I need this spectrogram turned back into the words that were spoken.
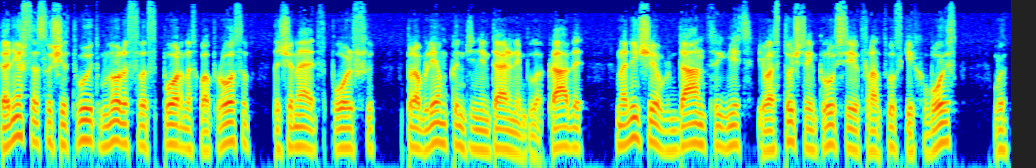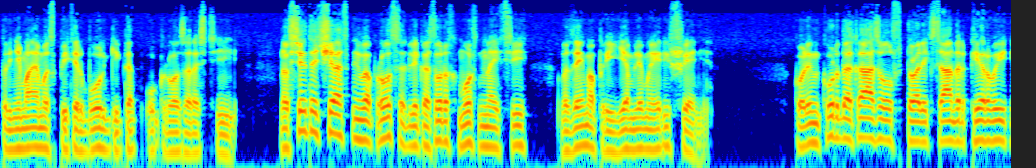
Конечно, существует множество спорных вопросов, начиная с Польши, с проблем континентальной блокады, наличие в Данциге и Восточной Пруссии французских войск, воспринимаемых в Петербурге как угроза России. Но все это частные вопросы, для которых можно найти взаимоприемлемые решения. Колинкур доказывал, что Александр I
